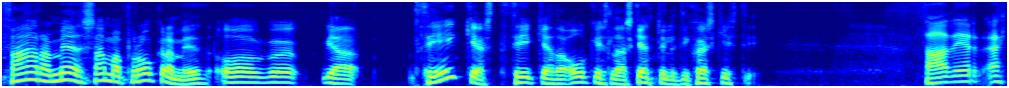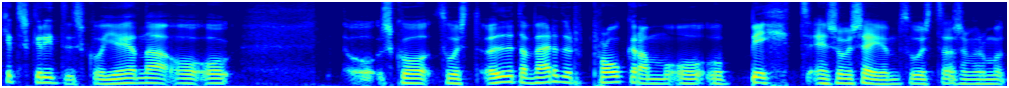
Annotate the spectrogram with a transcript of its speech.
fara með sama prógramið og uh, já, þykjast þykja það ógeðslega skemmtilegt í hver skipti? Það er ekkert skrítið sko, ég hérna og, og, og sko, þú veist, auðvitað verður prógram og, og bytt eins og við segjum, þú veist, það sem við erum að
